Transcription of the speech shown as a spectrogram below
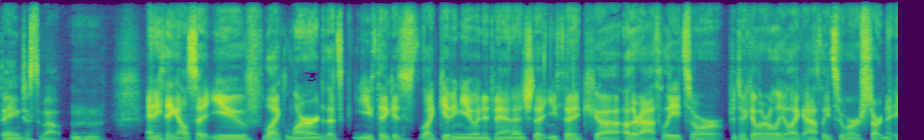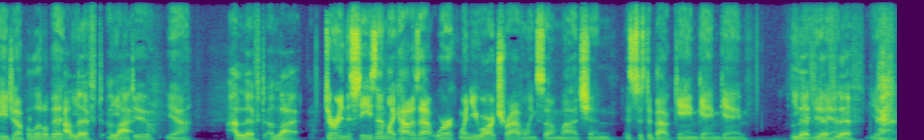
thing, just about. Anything else that you've like learned that's you think is like giving you an advantage that you think uh, other athletes or particularly like athletes who are starting to age up a little bit? I need lift a need to lot. do? Yeah. I lift a lot. During the season, like how does that work when you are traveling so much and it's just about game, game, game? Lift, lift, lift. Yeah.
